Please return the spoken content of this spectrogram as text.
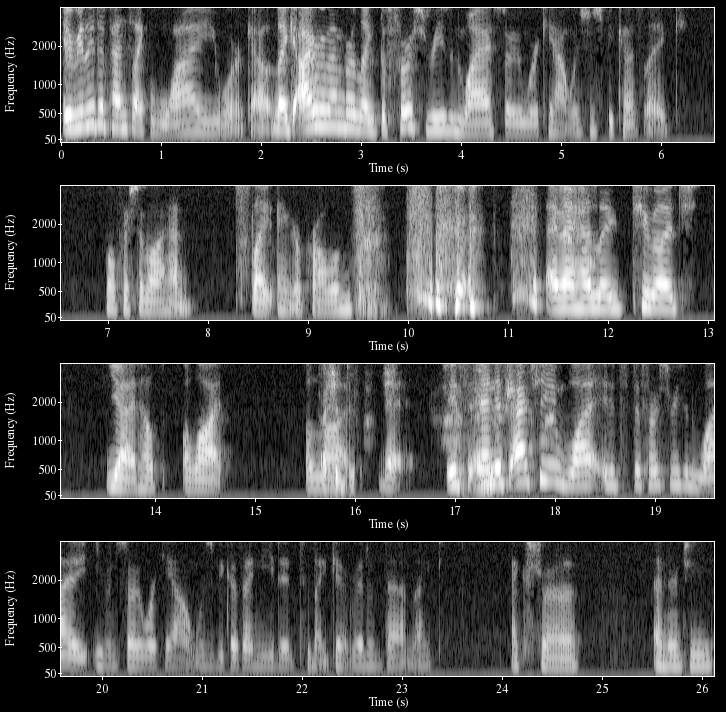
it really depends like why you work out. Like I remember like the first reason why I started working out was just because like, well, first of all, I had slight anger problems, and I had like too much. Yeah, it helped a lot, a lot. Yeah, it's and it's actually why it's the first reason why I even started working out was because I needed to like get rid of that like extra energy.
